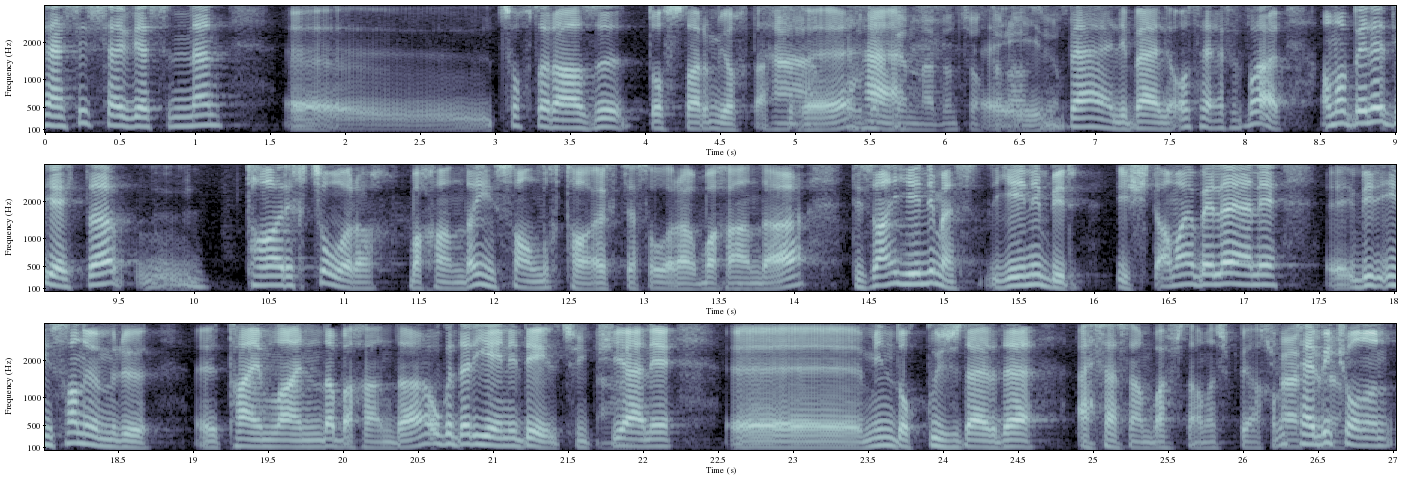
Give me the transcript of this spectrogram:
təhsil səviyyəsindən ə, çox da razı dostlarım yoxdur açığı. Hə, hə. çox da razı yoxdur. Bəli, bəli, o tərəfi var. Amma belə deyək də tarixçi olaraq baxanda, insanlıq tarixçəsi olaraq baxanda dizayn yeni yeni bir işdir. Amma belə yəni e, bir insan ömrü e, timeline-ında baxanda o qədər yeni deyil. Çünki ha. yəni 1900-lərdə e, əsasən başlamış bir axın. Təbii ki, onun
